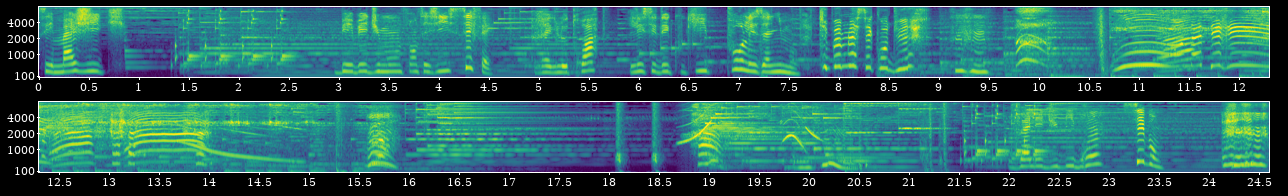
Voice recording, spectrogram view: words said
C'est magique Bébé du monde fantasy, c'est fait. Règle 3, laisser des cookies pour les animaux. Tu peux me laisser conduire? Ouh On atterrit Vallée du biberon, c'est bon.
